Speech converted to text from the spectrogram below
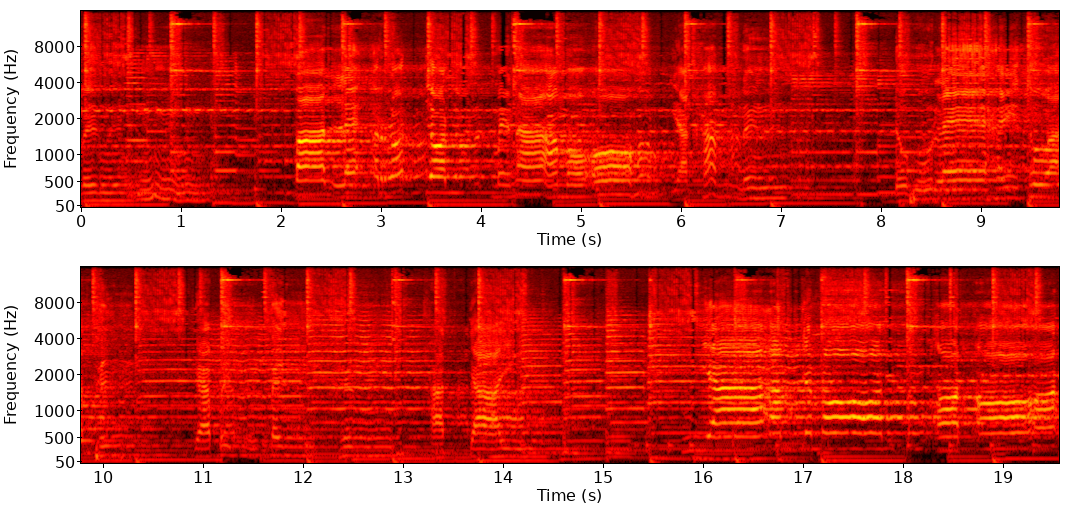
ปึง บ้านและรถยนต์ไม่น่ามองอย่าคำหนึ่ง ดูแลให้ทั่วถึง อย่าบึ้งตึงถึงขัดใจยามจะนอนต้องออดอ้อน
